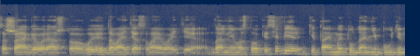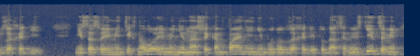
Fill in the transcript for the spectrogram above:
США говорят, что вы давайте осваивайте Дальний Восток и Сибирь, Китай, мы туда не будем заходить. Ни со своими технологиями, ни наши компании не будут заходить туда с инвестициями,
